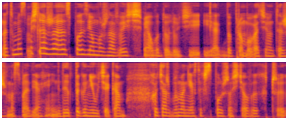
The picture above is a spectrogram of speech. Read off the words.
Natomiast myślę, że z poezją można wyjść śmiało do ludzi i jakby promować ją też w mass mediach. Ja nigdy od tego nie uciekam. Chociażby w mediach też społecznościowych, czy,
